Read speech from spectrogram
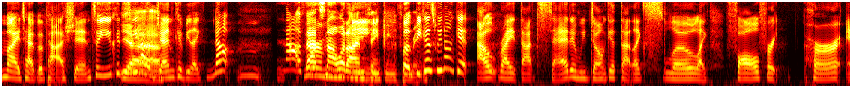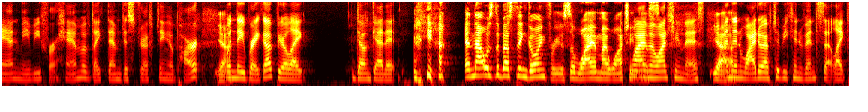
my type of passion. So you could see how Jen could be like not not That's not what I'm thinking for but me. because we don't get outright that said and we don't get that like slow like fall for her and maybe for him of like them just drifting apart Yeah. when they break up you're like don't get it yeah. And that was the best thing going for you. So why am I watching why this? am i watching this Yeah. and then why do i have to be convinced that like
